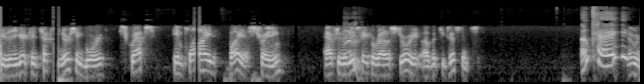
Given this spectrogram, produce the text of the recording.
Then you got Kentucky Nursing Board scraps implied bias training after the Hmm. newspaper ran a story of its existence. Okay. They, were,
